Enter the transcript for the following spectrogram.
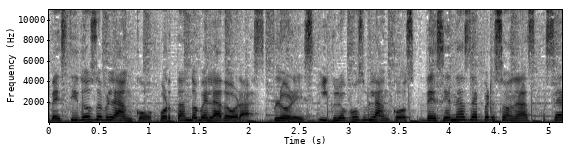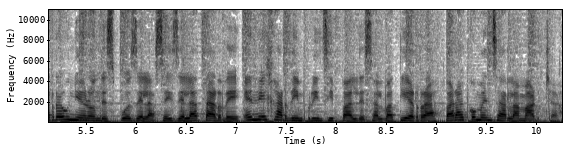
Vestidos de blanco, portando veladoras, flores y globos blancos, decenas de personas se reunieron después de las 6 de la tarde en el jardín principal de Salvatierra para comenzar la marcha.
